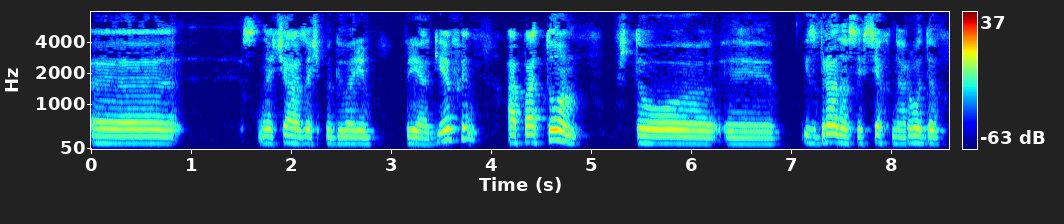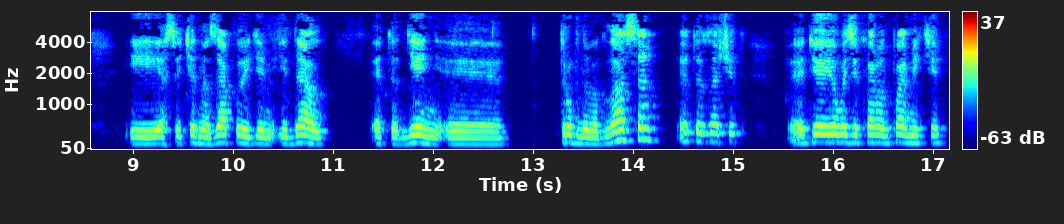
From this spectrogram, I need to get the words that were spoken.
э, сначала, значит, мы говорим Приагефен, а потом, что э, избрал нас из всех народов и осветил заповедям и дал этот день э, трубного глаза, это значит Диайома Зикарон памяти,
